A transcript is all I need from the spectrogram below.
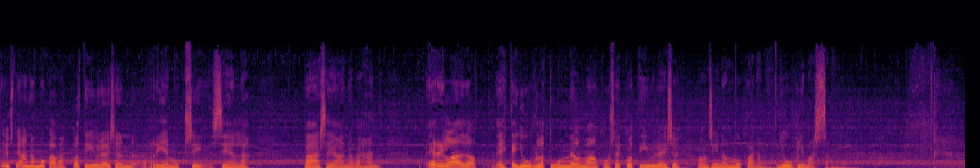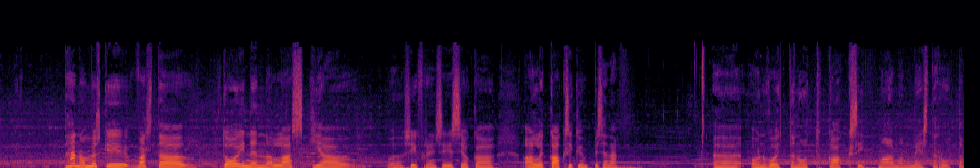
tietysti aina mukava kotiyleisön riemuksi siellä pääsee aina vähän erilailla ehkä juhlatunnelmaan, kun se kotiyleisö on siinä mukana juhlimassa. Hän on myöskin vasta toinen laskija, Sifrin siis, joka alle kaksikymppisenä on voittanut kaksi maailmanmestaruutta.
